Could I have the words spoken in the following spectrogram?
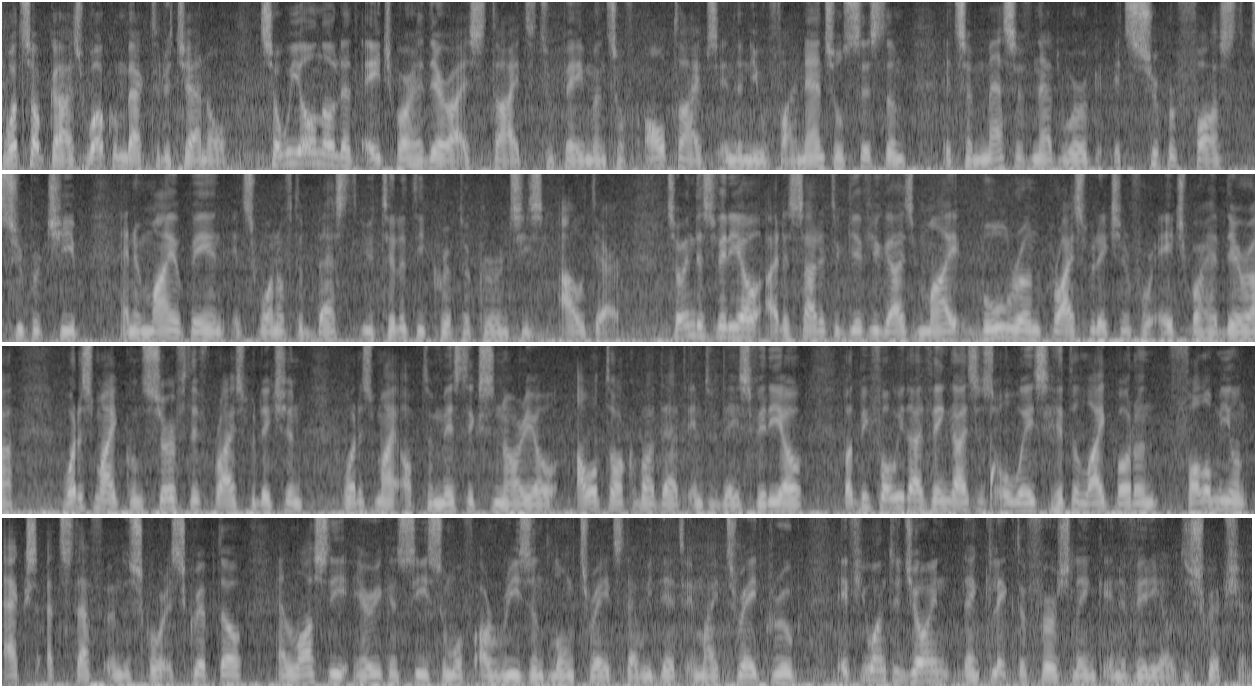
What's up guys, welcome back to the channel. So we all know that HBAR Hedera is tied to payments of all types in the new financial system. It's a massive network, it's super fast, super cheap and in my opinion it's one of the best utility cryptocurrencies out there. So in this video I decided to give you guys my bull run price prediction for HBAR Hedera. What is my conservative price prediction? What is my optimistic scenario? I will talk about that in today's video. But before we dive in guys, as always hit the like button, follow me on X at Steph underscore is crypto and lastly, here you can see some of our recent long trades that we did in my trade group. If you want to join, then click the first link in the video description.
